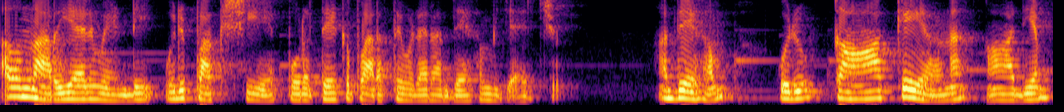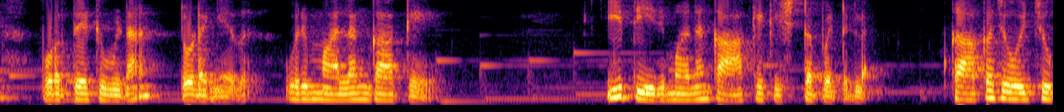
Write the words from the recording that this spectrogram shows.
അതൊന്നറിയാൻ വേണ്ടി ഒരു പക്ഷിയെ പുറത്തേക്ക് പറത്തിവിടാൻ അദ്ദേഹം വിചാരിച്ചു. അദ്ദേഹം ഒരു കാക്കയാണ് ആദ്യം പുറത്തേക്ക് വിടാൻ തുടങ്ങിയത്. ഒരു മലം കാക്കയെ. ഈ തീരുമാനം കാക്കയ്ക്ക് ഇഷ്ടപ്പെട്ടില്ല. കാക്ക ചോദിച്ചു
